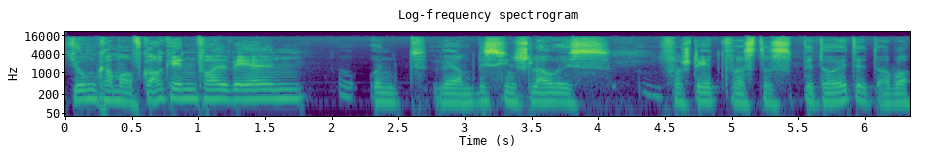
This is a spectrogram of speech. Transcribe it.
Jung kann man auf gar keinen Fall wählen und wer ein bisschen schlau ist, versteht, was das bedeutet, aber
